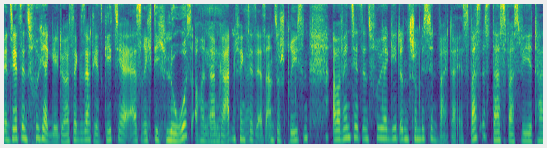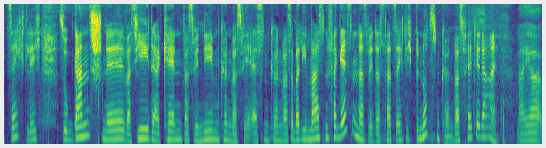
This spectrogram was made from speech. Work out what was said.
Wenn es jetzt ins Frühjahr geht, du hast ja gesagt, jetzt geht es ja erst richtig los, auch in ja, deinem Garten fängt es ja. jetzt erst an zu sprießen. Aber wenn es jetzt ins Frühjahr geht und es schon ein bisschen weiter ist, was ist das, was wir tatsächlich so ganz schnell, was jeder kennt, was wir nehmen können, was wir essen können, was aber die meisten vergessen, dass wir das tatsächlich benutzen können? Was fällt dir da ein? Naja,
